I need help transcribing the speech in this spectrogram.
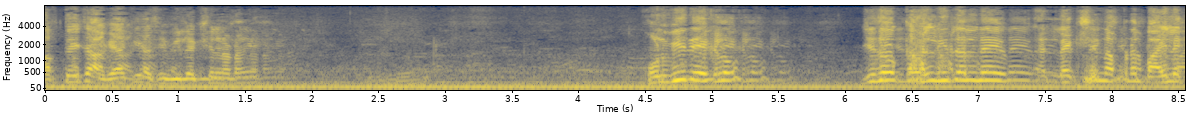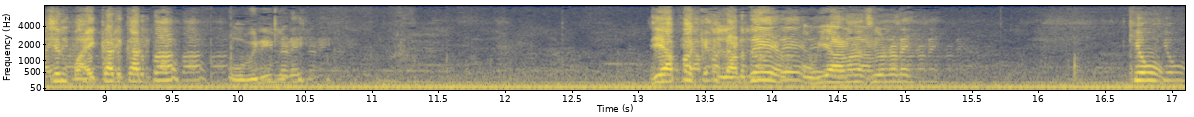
ਹਫ਼ਤੇ 'ਚ ਆ ਗਿਆ ਕਿ ਅਸੀਂ ਵੀ ਇਲੈਕਸ਼ਨ ਲੜਾਂਗੇ। ਹੁਣ ਵੀ ਦੇਖ ਲਓ। ਜਦੋਂ ਅਕਾਲੀ ਦਲ ਨੇ ਇਲੈਕਸ਼ਨ ਆਪਣਾ ਬਾਈ ਇਲੈਕਸ਼ਨ ਬਾਈਕਾਟ ਕਰਤਾ, ਉਹ ਵੀ ਨਹੀਂ ਲੜੇ। ਜੇ ਆਪਾਂ ਲੜਦੇ, ਉਹ ਵੀ ਆਣਾ ਸੀ ਉਹਨਾਂ ਨੇ। ਕਿਉਂ?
